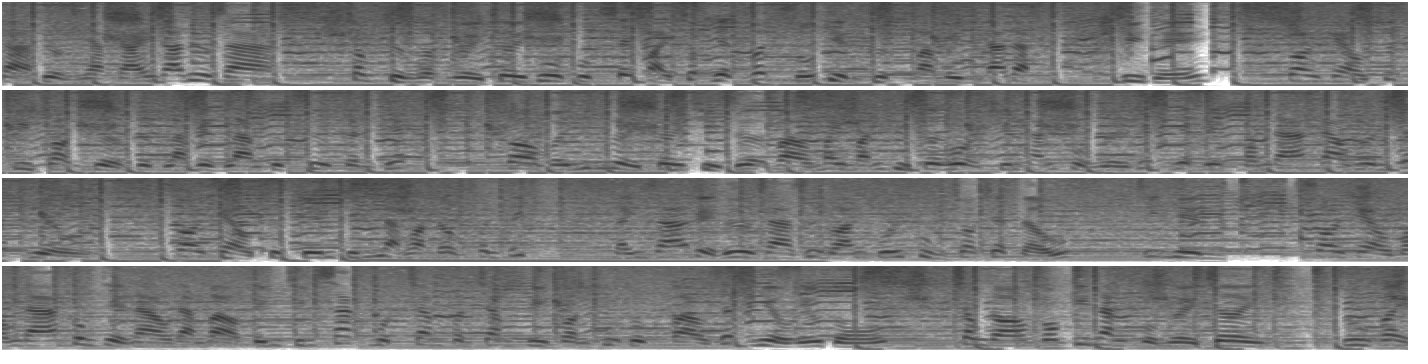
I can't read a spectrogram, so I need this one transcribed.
trả thưởng nhà cái đã đưa ra. Trong trường hợp người chơi thua cuộc sẽ phải chấp nhận mất số tiền cược mà mình đã đặt. Vì thế, soi kèo trước khi chọn cửa cược là việc làm thực sự cần thiết. So với những người chơi chỉ dựa vào may mắn thì cơ hội chiến thắng của người biết nhận định bóng đá cao hơn rất nhiều. Soi kèo trực tuyến chính là hoạt động phân tích, đánh giá để đưa ra dự đoán cuối cùng cho trận đấu. Dĩ nhiên soi kèo bóng đá không thể nào đảm bảo tính chính xác 100% vì còn phụ thuộc vào rất nhiều yếu tố, trong đó có kỹ năng của người chơi. Dù vậy,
